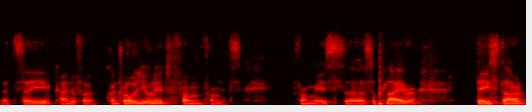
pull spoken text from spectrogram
let's say, kind of a control unit from, from its from its uh, supplier they start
